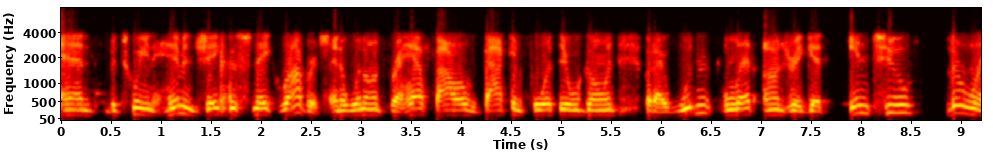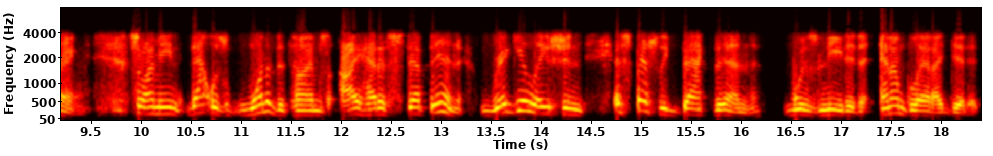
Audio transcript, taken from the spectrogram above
and between him and Jake the Snake Roberts, and it went on for a half hour back and forth. They were going, but I wouldn't let Andre get into the ring. So, I mean, that was one of the times I had to step in. Regulation, especially back then, was needed, and I'm glad I did it.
